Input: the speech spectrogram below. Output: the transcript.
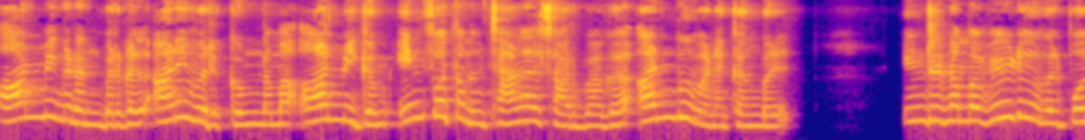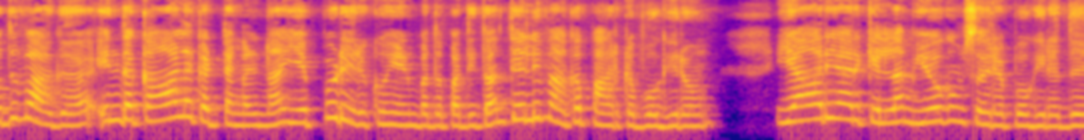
ஆன்மீக நண்பர்கள் அனைவருக்கும் நம்ம ஆன்மீகம் இன்ஃபோ தமிழ் சேனல் சார்பாக அன்பு வணக்கங்கள். இன்று நம்ம வீடியோவில் பொதுவாக இந்த காலகட்டங்கள்னா எப்படி இருக்கும் என்பதை பற்றி தான் தெளிவாக பார்க்க போகிறோம். யார் யாருக்கெல்லாம் யோகம் சேரப் போகிறது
